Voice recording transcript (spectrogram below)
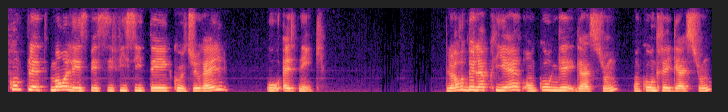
complètement les spécificités culturelles ou ethniques. Lors de la prière en congrégation, en congrégation,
